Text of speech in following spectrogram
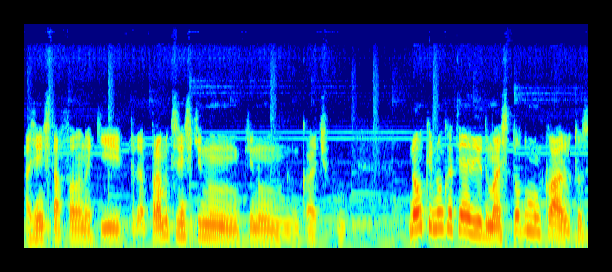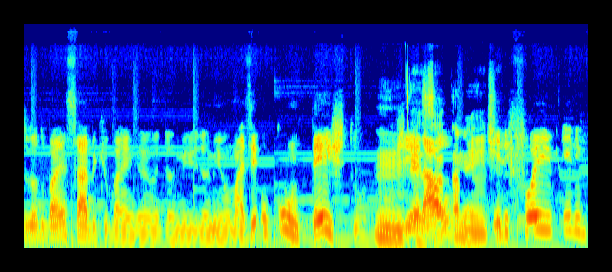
a gente tá falando aqui, pra, pra muita gente que, não, que não, nunca, tipo. Não que nunca tenha lido, mas todo mundo, claro, o torcedor do Bayern sabe que o Bayern ganhou em 2000 e 2001. Mas o contexto Hum, geral, exatamente. ele foi, ele,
